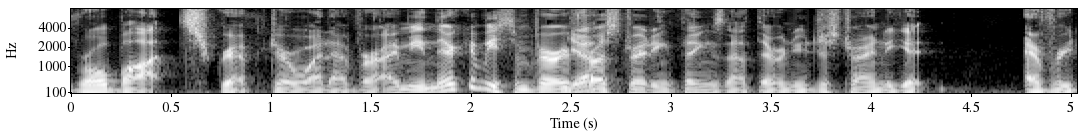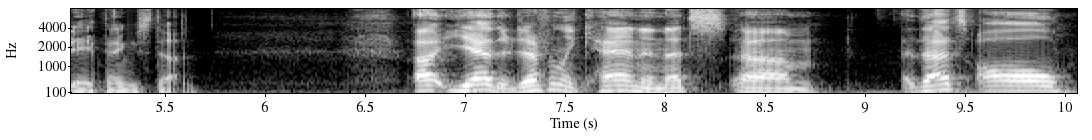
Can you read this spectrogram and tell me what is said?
robot script or whatever. I mean, there can be some very Yep. frustrating things out there when you're just trying to get everyday things done. Uh, yeah, there definitely can, and that's um, that's all.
